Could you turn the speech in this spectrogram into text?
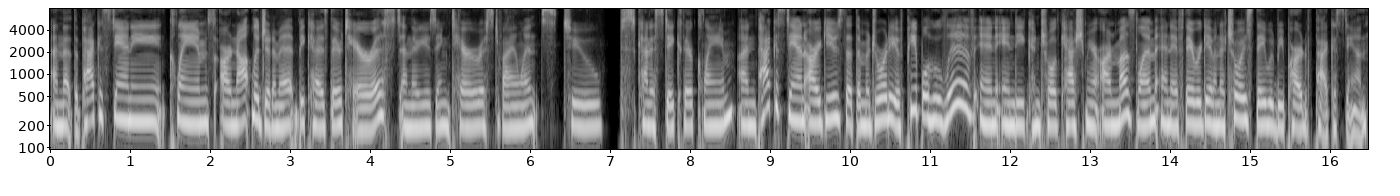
and that the Pakistani claims are not legitimate because they're terrorists and they're using terrorist violence to kind of stake their claim. And Pakistan argues that the majority of people who live in India controlled Kashmir are Muslim, and if they were given a choice, they would be part of Pakistan.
